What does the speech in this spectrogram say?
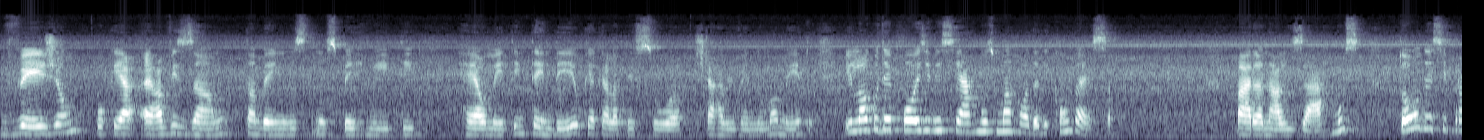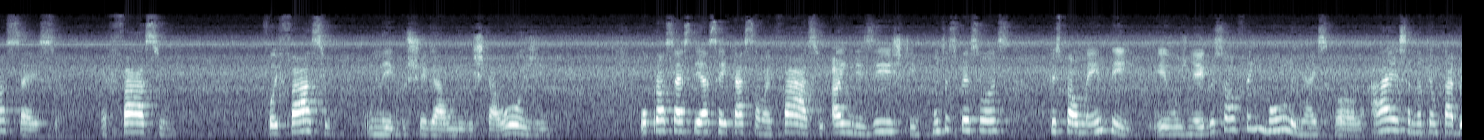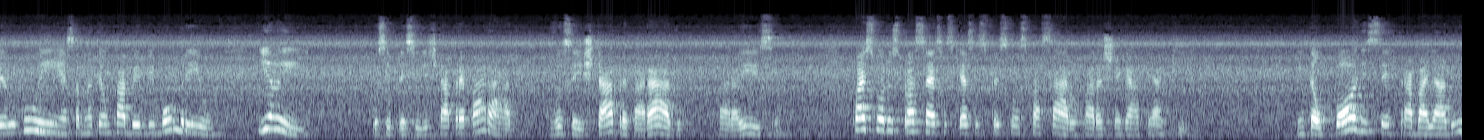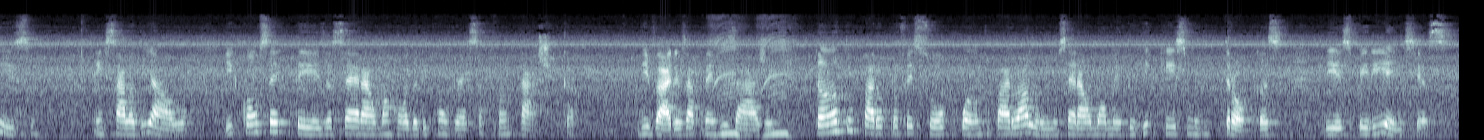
vejam, porque a, a visão também nos, nos permite realmente entender o que aquela pessoa estava vivendo no momento e logo depois iniciarmos uma roda de conversa para analisarmos todo esse processo. É fácil? Foi fácil o negro chegar onde ele está hoje? O processo de aceitação é fácil? Ainda existe? Muitas pessoas, principalmente os negros, sofrem bullying na escola. Ah, essa menina tem um cabelo ruim, essa menina tem um cabelo de bombril. E aí? Você precisa estar preparado. Você está preparado para isso? Quais foram os processos que essas pessoas passaram para chegar até aqui? Então, pode ser trabalhado isso em sala de aula e com certeza será uma roda de conversa fantástica de várias aprendizagens, tanto para o professor quanto para o aluno. Será um momento riquíssimo de trocas de experiências.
